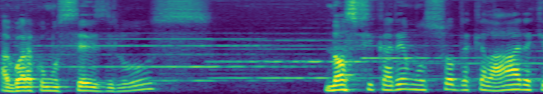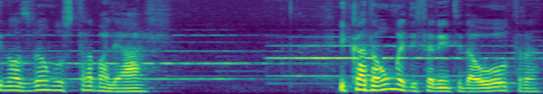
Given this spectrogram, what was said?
Agora, como seres de luz, nós ficaremos sobre aquela área que nós vamos trabalhar. E cada uma é diferente da outra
